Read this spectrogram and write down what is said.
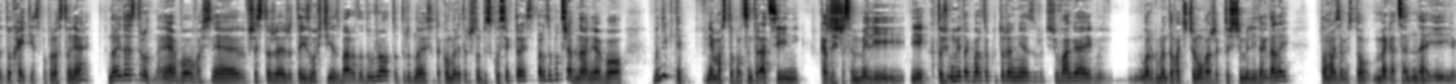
y, to hejt jest po prostu, nie? No i to jest trudne, nie? Bo właśnie przez to, że, że tej złości jest bardzo dużo, to trudno jest o taką merytoryczną dyskusję, która jest bardzo potrzebna, nie? Bo, bo nikt nie, nie ma 100% racji, nikt, każdy się czasem myli. I jak ktoś umie tak bardzo kulturalnie zwrócić uwagę, jakby argumentować, czemu uważa, że ktoś się myli i tak dalej, to moim zdaniem jest to mega cenne i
